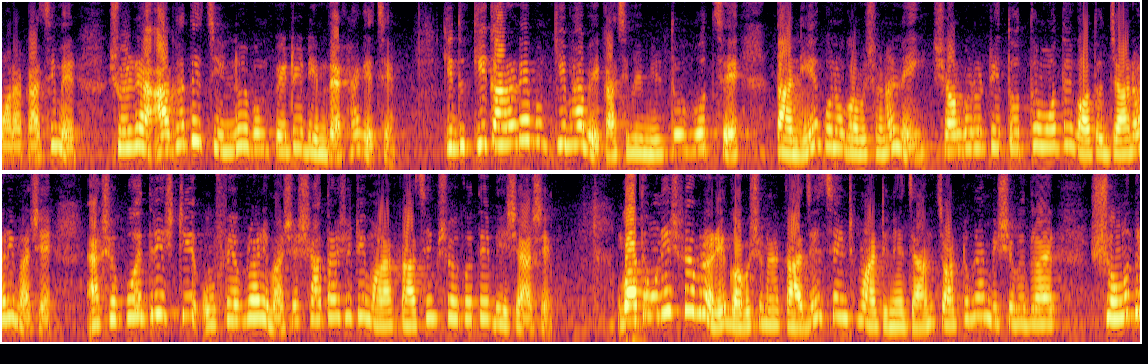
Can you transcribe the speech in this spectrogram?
মরা কাছিমের শরীরে আঘাতের চিহ্ন এবং পেটে ডিম দেখা গেছে। কিন্তু কি কারণে এবং কীভাবে কাছিমের মৃত্যু হচ্ছে তা নিয়ে কোনো গবেষণা নেই। সংগঠনটির তথ্য মতে, গত জানুয়ারি মাসে একশো পঁয়ত্রিশটি ও ফেব্রুয়ারি মাসে সাতাশিটি মরা কাসিম সৈকতে ভেসে আসে। গত উনিশ ফেব্রুয়ারি গবেষণার কাজে সেন্ট মার্টিনে যান চট্টগ্রাম বিশ্ববিদ্যালয়ের সমুদ্র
